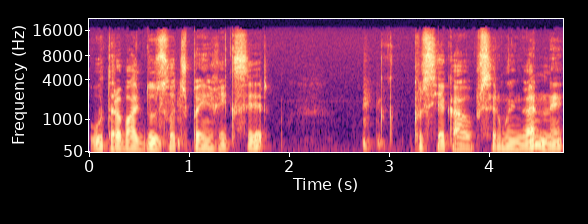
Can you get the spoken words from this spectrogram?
o trabalho dos outros para enriquecer. Por si acaba por ser um engano, né?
